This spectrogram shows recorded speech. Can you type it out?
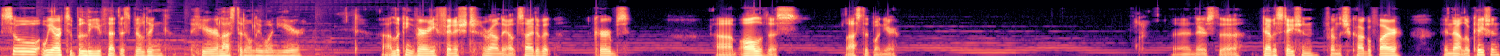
So we are to believe that this building here lasted only one year. Uh, looking very finished around the outside of it. Curbs. Um, all of this lasted one year. And there's the devastation from the Chicago fire in that location.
